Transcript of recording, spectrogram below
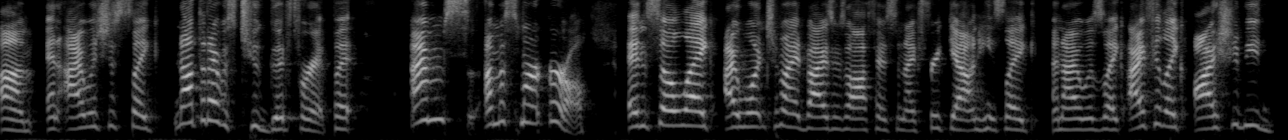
Um, and I was just like, not that I was too good for it, but I'm I'm a smart girl. And so like I went to my advisor's office and I freaked out and he's like and I was like I feel like I should be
